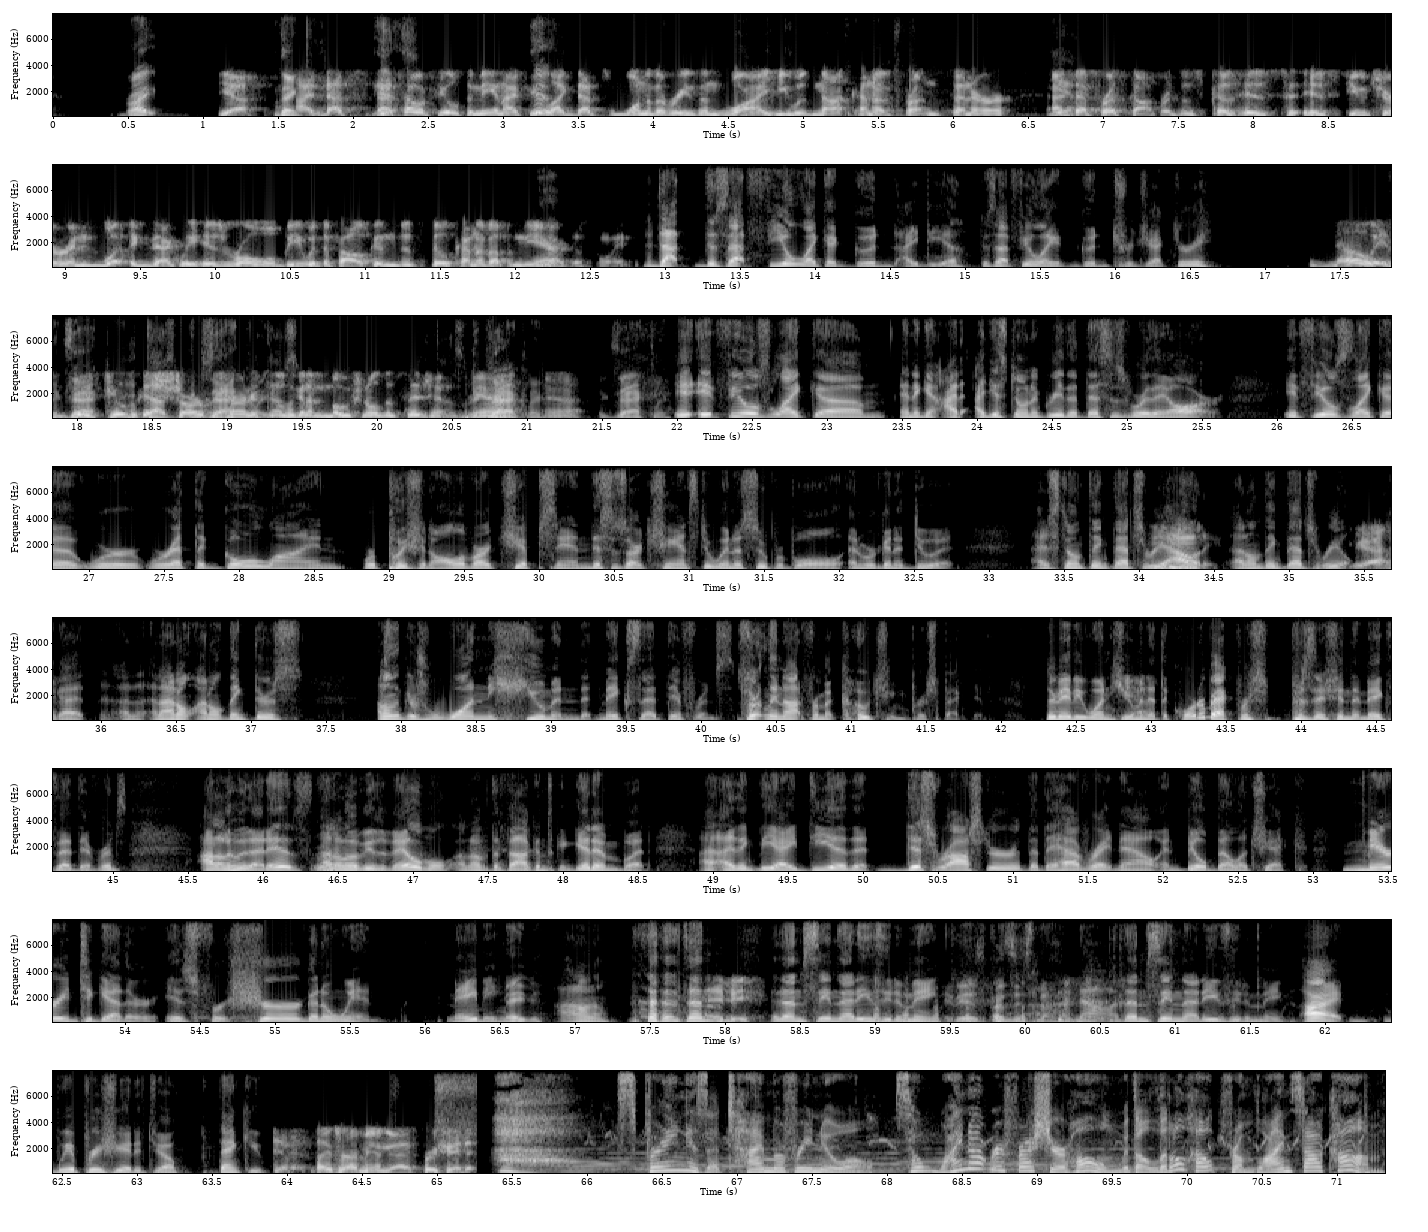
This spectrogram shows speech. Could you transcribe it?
right? Yeah, Thank I, you. that's that's Yes. how it feels to me, and I feel Yeah. like that's one of the reasons why he was not kind of front and center at Yeah. that press conference is because his his future and what exactly his role will be with the Falcons is still kind of up in the air Yeah. at this point. Did that does that feel like a good idea? Does that feel like a good trajectory? No, it, it feels like It a sharp Exactly. turn. It feels like an emotional decision. Yeah, Exactly. Yeah. Exactly. It, it feels like, um, and again, I, I just don't agree that this is where they are. It feels like a we're we're at the goal line. We're pushing all of our chips in. This is our chance to win a Super Bowl, and we're going to do it. I just don't think that's reality. I don't think that's real. Yeah. Like I and and I don't I don't think there's I don't think there's one human that makes that difference. Certainly not from a coaching perspective. There may be one human Yeah. at the quarterback pos- position that makes that difference. I don't know who that is. I don't know if he's available. I don't know if the Falcons can get him, but I, I think the idea that this roster that they have right now and Bill Belichick married together is for sure going to win. Maybe. Maybe. I don't know. it, doesn't, Maybe. it doesn't seem that easy to me. It is because it's not. no, it doesn't seem that easy to me. All right. We appreciate it, Joe. Thank you. Yep. Thanks for having me on, guys. Appreciate it. Spring is a time of renewal, so why not refresh your home with a little help from Blinds.com?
